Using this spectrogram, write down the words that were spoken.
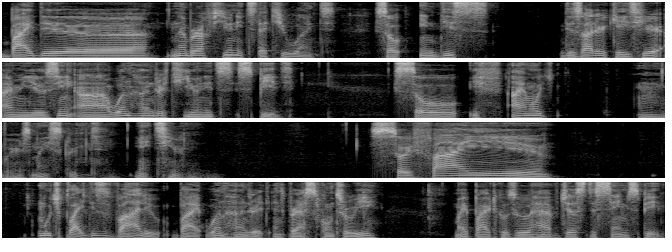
by the number of units that you want. So in this this other case here i'm using a 100 units speed. So if i'm um, where's my script? Yeah, it's here. So if I multiply this value by 100 and press Ctrl E, my particles will have just the same speed.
